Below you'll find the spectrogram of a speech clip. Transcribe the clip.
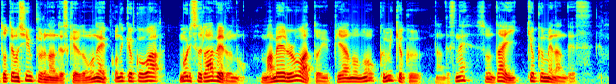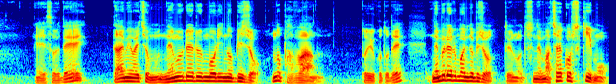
とてもシンプルなんですけれどもねこの曲はモリス・ラベルの「マメロア」というピアノの組曲なんですねその第1曲目なんです、えー、それで題名は一応「眠れる森の美女」のパワーヌということで「眠れる森の美女」というのはですね、まあ、チャイコフスキーも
